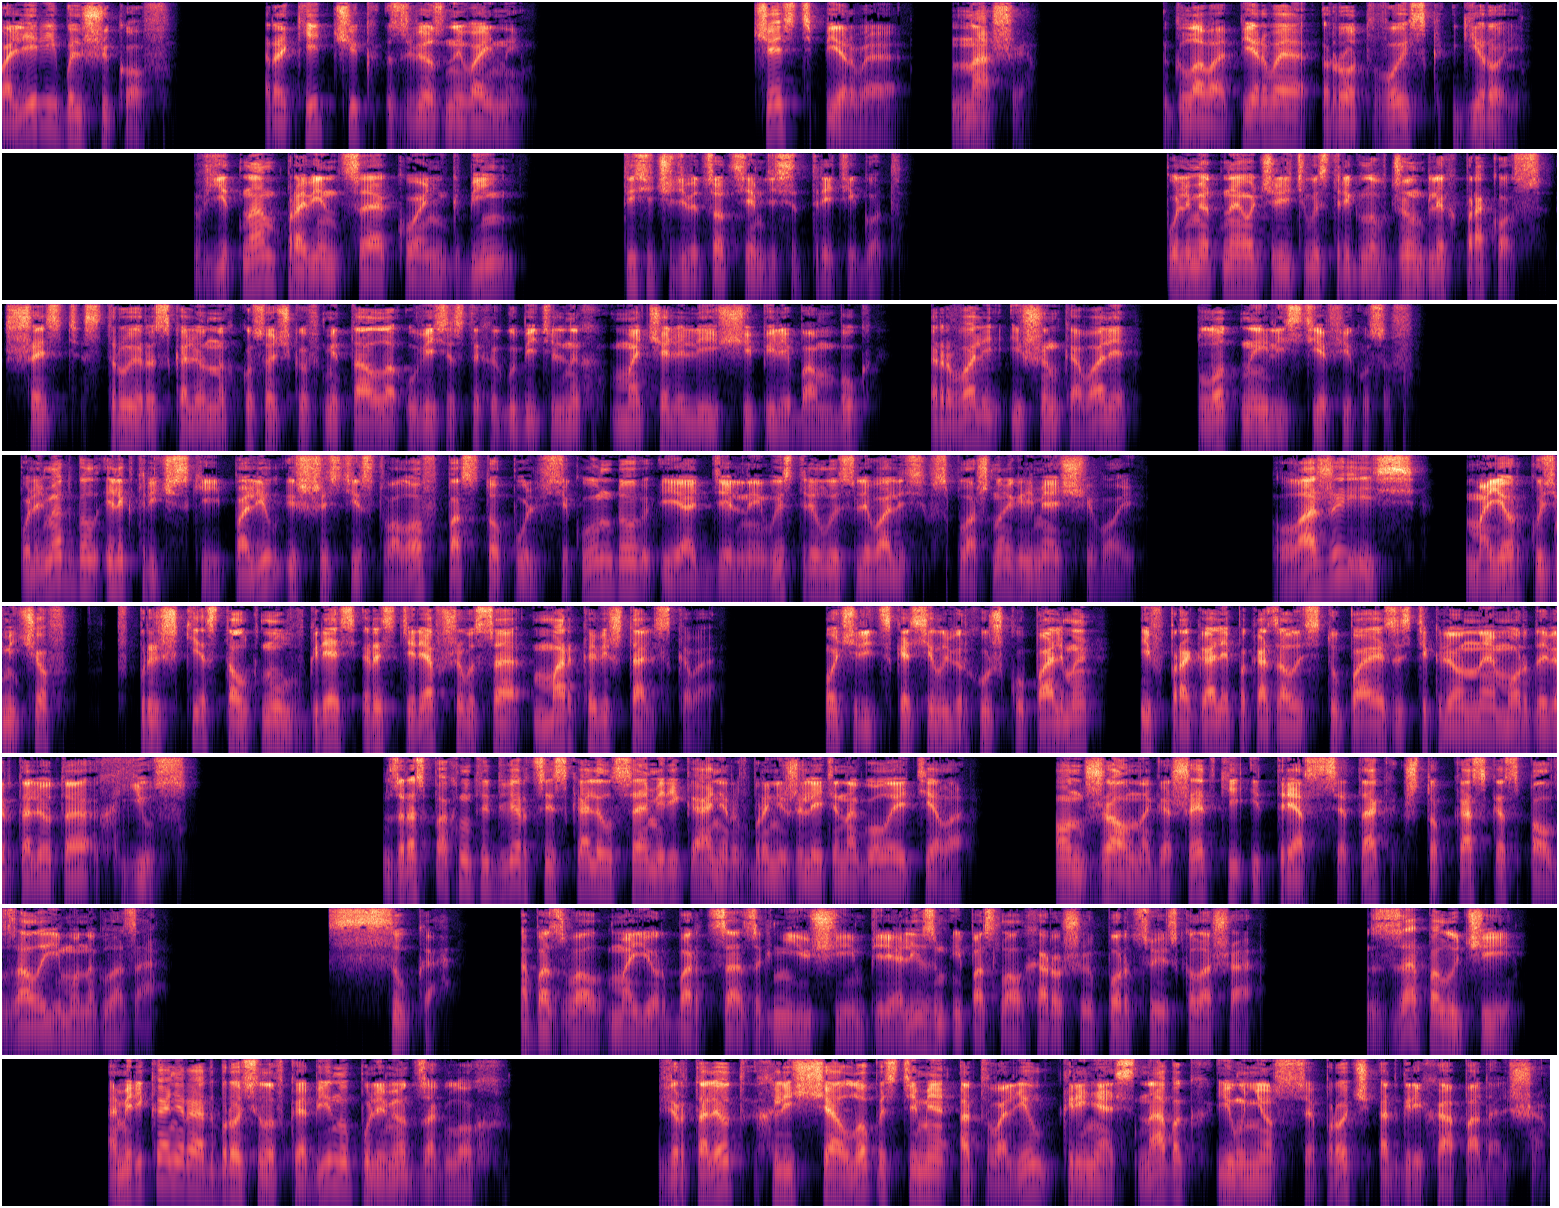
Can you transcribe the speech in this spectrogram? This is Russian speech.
Валерий Большаков. Ракетчик Звездной войны. Часть первая. Наши. Глава первая. Род войск. Герой. Вьетнам, провинция Коэньгбинь, 1973 год. Пулеметная очередь выстригла в джунглях прокос. Шесть струй раскаленных кусочков металла, увесистых и губительных, мочалили и щипили бамбук, рвали и шинковали плотные листья фикусов. Пулемет был электрический, полил из шести стволов по сто пуль в секунду, и отдельные выстрелы сливались в сплошной гремящий вой. «Ложись!» Майор Кузьмичев в прыжке столкнул в грязь растерявшегося Марка Виштальского. Очередь скосила верхушку пальмы, и в прогале показалась тупая застекленная морда вертолета «Хьюз». За распахнутой дверцей скалился американер в бронежилете на голое тело. Он сжал на гашетке и трясся так, что каска сползала ему на глаза. «Сука!» — обозвал майор борца за гниющий империализм и послал хорошую порцию из калаша. «Заполучи!» Американера отбросило в кабину, пулемет заглох. Вертолет, хлеща лопастями, отвалил, кренясь на бок, и унесся прочь от греха подальше.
